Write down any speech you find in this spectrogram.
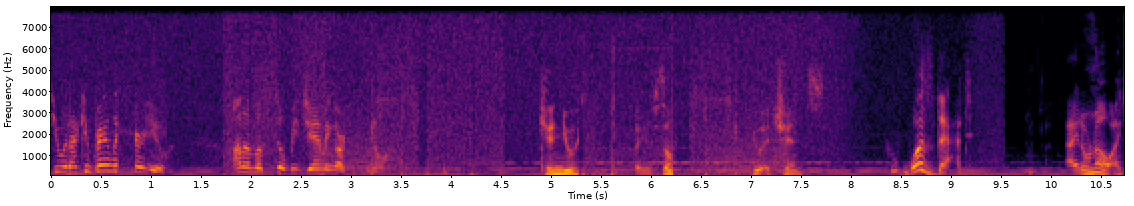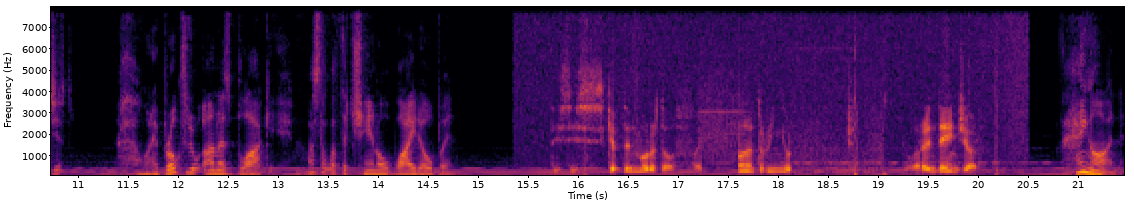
Hewitt, I can barely hear you. Anna must still be jamming our signal. Can you by some you a chance? Who was that? I don't know, I just. When I broke through Anna's block, it must have left the channel wide open. This is Captain Muratov. I'm monitoring your You are in danger. Hang on.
